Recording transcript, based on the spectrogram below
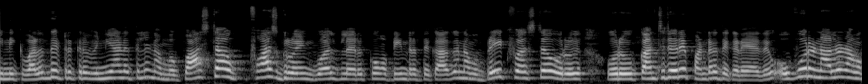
இன்னைக்கு வளர்ந்துட்டு இருக்கிற விஞ்ஞானத்தில் நம்ம ஃபாஸ்ட்டாக ஃபாஸ்ட் க்ரோயிங் வேர்ல்டில் இருக்கோம் அப்படின்றதுக்காக நம்ம பிரேக்ஃபாஸ்ட்டை ஒரு ஒரு கன்சிடரே பண்ணுறது கிடையாது. ஒவ்வொரு நாளும் நம்ம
